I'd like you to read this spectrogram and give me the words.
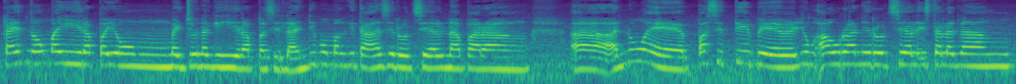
kahit noong mahirap pa yung medyo naghihirap pa sila, hindi mo makikita si Rodsel na parang uh, ano eh, positive eh. Yung aura ni Rodsel is talagang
